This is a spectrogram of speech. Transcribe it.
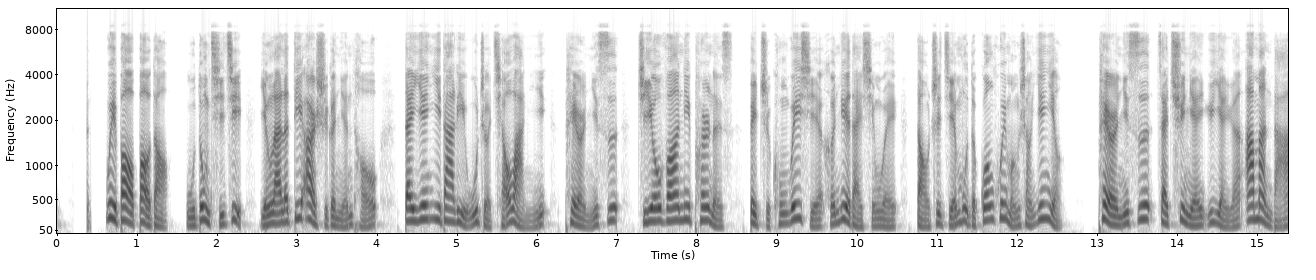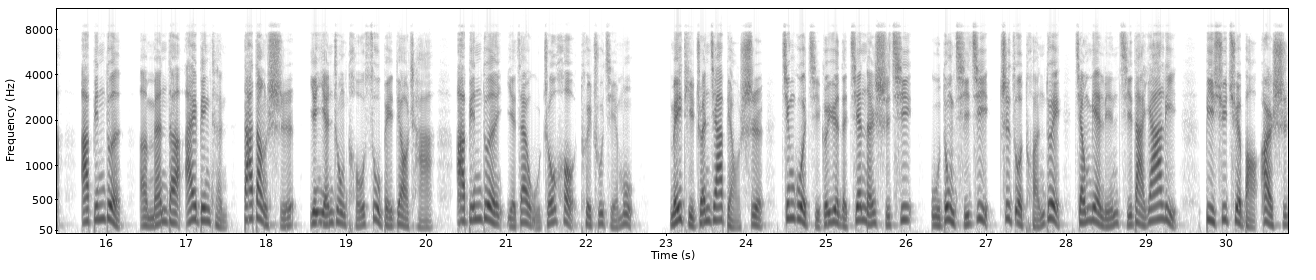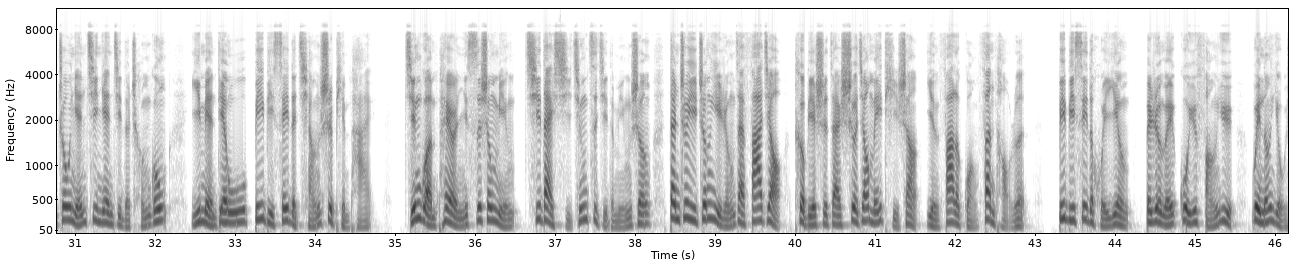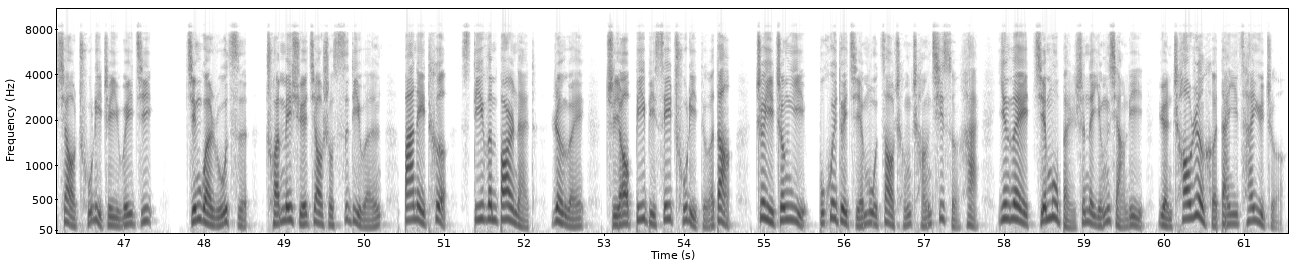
卫报报道，舞动奇迹迎来了第二十个年头。但因意大利舞者乔瓦尼·佩尔尼斯 （Giovanni Pernice） 被指控威胁和虐待行为，导致节目的光辉蒙上阴影。佩尔尼斯在去年与演员阿曼达·阿宾顿 （Amanda Ibington） 搭档时，因严重投诉被调查。阿宾顿也在五周后退出节目。媒体专家表示，经过几个月的艰难时期，舞动奇迹制作团队将面临极大压力。必须确保二十周年纪念季的成功，以免玷污 BBC 的强势品牌。尽管佩尔尼斯声明期待洗清自己的名声，但这一争议仍在发酵，特别是在社交媒体上引发了广泛讨论。BBC 的回应被认为过于防御，未能有效处理这一危机。尽管如此，传媒学教授斯蒂文·巴内特 （Stephen Barnett） 认为，只要 BBC 处理得当，这一争议不会对节目造成长期损害，因为节目本身的影响力远超任何单一参与者。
